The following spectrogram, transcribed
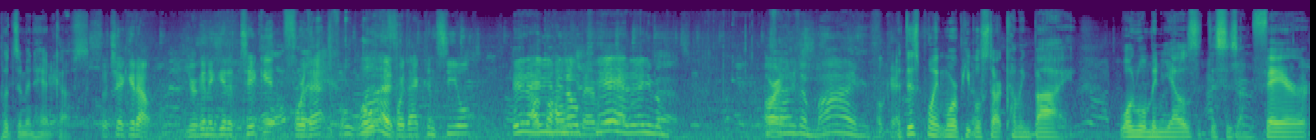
puts him in handcuffs. So check it out. You're gonna get a ticket for that. what? For that concealed It ain't even no beverage. can. It ain't even. All It's not even mine. Okay. At this point, more people start coming by. One woman yells that this is unfair,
